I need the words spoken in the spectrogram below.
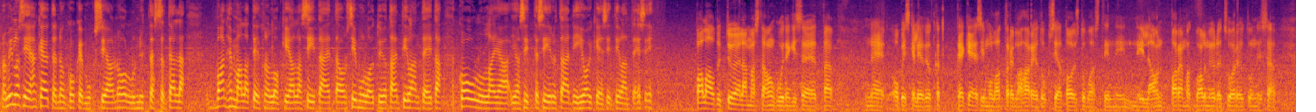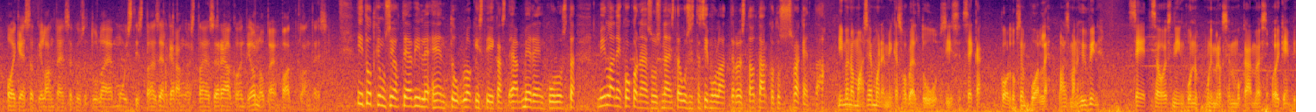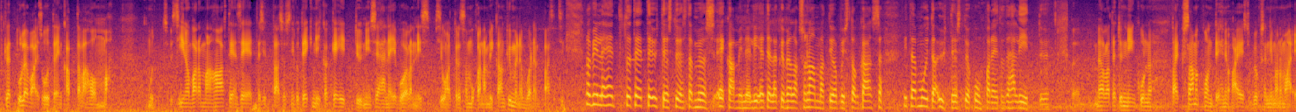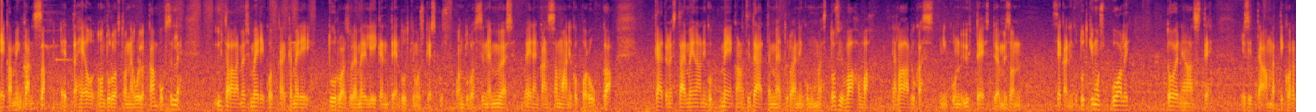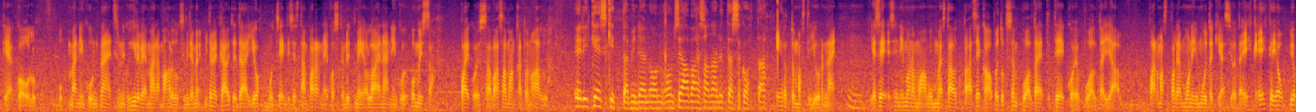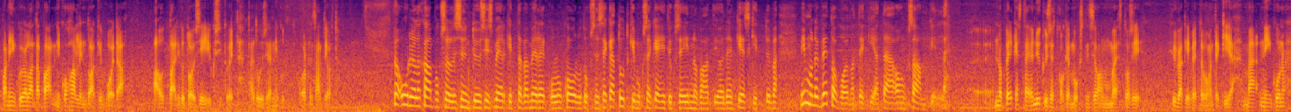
No millaisia ihan käytännön kokemuksia on ollut nyt tässä tällä vanhemmalla teknologialla siitä, että on simuloitu jotain tilanteita koululla ja, ja sitten siirrytään niihin oikeisiin tilanteisiin? Palaute työelämästä on kuitenkin se, että ne opiskelijat, jotka tekee simulaattorilla harjoituksia toistuvasti, niin niillä on paremmat valmiudet suoriutua niissä oikeissa tilanteissa, kun se tulee muistista ja selkärangasta ja se reagointi on nopeampaa tilanteisiin. Niin, tutkimusjohtaja Ville Entu logistiikasta ja merenkulusta. Millainen kokonaisuus näistä uusista simulaattoreista on tarkoitus rakentaa? Nimenomaan semmoinen, mikä soveltuu siis sekä koulutuksen puolelle mahdollisimman hyvin. Se, että se olisi niin kuin mun mukaan myös oikein pitkälle tulevaisuuteen kattava homma mutta siinä on varmaan haasteen se, että sitten taas jos niinku tekniikka kehittyy, niin sehän ei voi olla niissä simulaattoreissa mukana, mikä on kymmenen vuoden päästä. No Ville Henttu, te teette yhteistyöstä myös EKAMin eli Etelä-Kymenlaakson ammattiopiston kanssa. Mitä muita yhteistyökumppaneita tähän liittyy? Me ollaan tehty niin kuin, tai SAMK on tehnyt aiesopimuksen nimenomaan EKAMin kanssa, että he on tulossa tuonne uudelle kampukselle. Yhtä lailla myös Merikotka, eli meriturvallisuuden ja meriliikenteen tutkimuskeskus on tulossa sinne myös meidän kanssa samaan niin porukkaa käytännössä tämä meinaa niin kuin meidän kannalta sitä, että meillä tulee niin kuin mun mielestä tosi vahva ja laadukas niin kuin yhteistyö, missä on sekä niin kuin tutkimuspuoli, toinen aste ja sitten ammattikorkeakoulu. Mä niin kuin näen, että se on niin kuin hirveä määrä mahdollisuuksia, mitä me, mitä me käytetään jo, mutta se entisestään paranee, koska nyt me ei olla enää niin kuin omissa paikoissa, vaan saman katon alla. Eli keskittäminen on, on se avainsana nyt tässä kohtaa? Ehdottomasti juuri näin. Mm. Ja se, se nimenomaan mun mielestä auttaa sekä opetuksen puolta että TK-puolta ja varmasti paljon monia muitakin asioita. Ehkä, ehkä jopa niin kuin jollain tapaa niin kuin hallintoakin voidaan auttaa niin kuin toisia yksiköitä tai toisia niin kuin organisaatioita. No, uudella kampuksella syntyy siis merkittävä merenkulun koulutuksen sekä tutkimuksen, kehityksen ja innovaatioiden keskittymä. Millainen vetovoimatekijä tämä on XAMKille? No pelkästään jo nykyiset kokemukset, niin se on mun mielestä tosi hyväkin vetovoimatekijä. Mä, niin kun,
